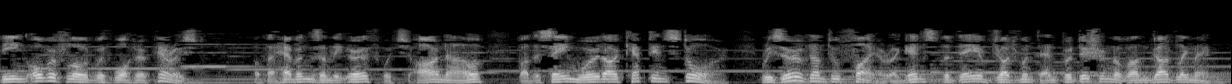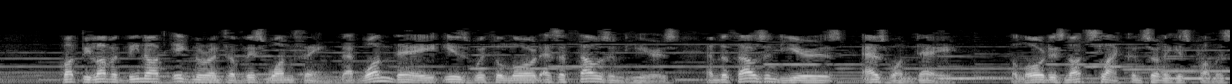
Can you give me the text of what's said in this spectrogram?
being overflowed with water, perished. But the heavens and the earth which are now, by the same word are kept in store, reserved unto fire against the day of judgment and perdition of ungodly men. But, beloved, be not ignorant of this one thing, that one day is with the Lord as a thousand years, and a thousand years as one day. The Lord is not slack concerning his promise,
